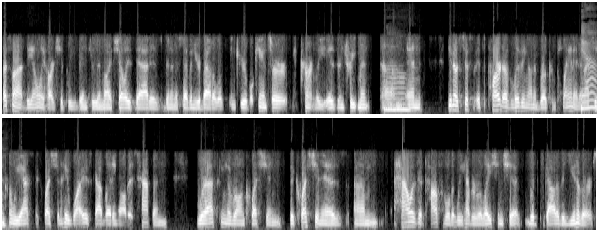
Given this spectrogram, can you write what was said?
that's not the only hardship we've been through in life. Shelley's dad has been in a seven year battle with incurable cancer, currently is in treatment. Um, and, you know, it's just, it's part of living on a broken planet. And yeah. I think when we ask the question, hey, why is God letting all this happen? We're asking the wrong question. The question is, um, how is it possible that we have a relationship with God of the universe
